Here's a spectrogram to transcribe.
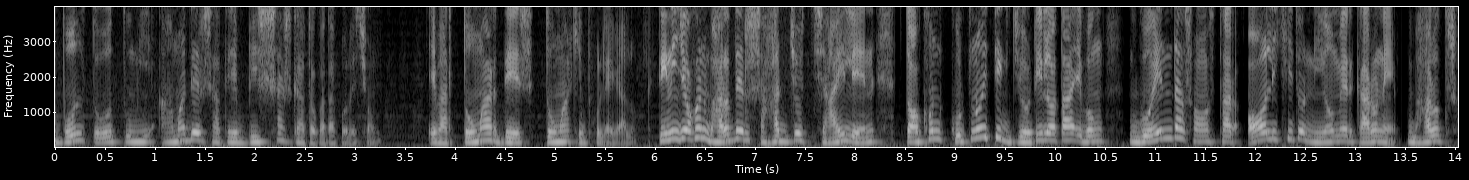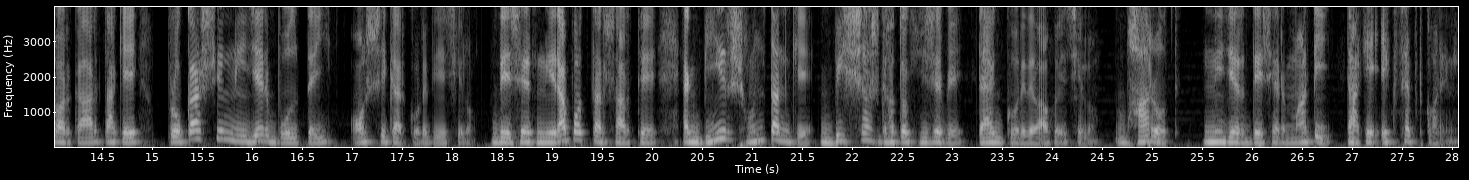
বলতো, তুমি আমাদের সাথে বিশ্বাসঘাতকতা করেছ। এবার তোমার দেশ তোমাকে ভুলে গেল। তিনি যখন ভারতের সাহায্য চাইলেন, তখন কূটনৈতিক জটিলতা এবং গোয়েন্দা সংস্থার অলিখিত নিয়মের কারণে ভারত সরকার তাকে প্রকাশ্যে নিজের বলতেই অস্বীকার করে দিয়েছিল। দেশের নিরাপত্তার স্বার্থে এক বীর সন্তানকে বিশ্বাসঘাতক হিসেবে ত্যাগ করে দেওয়া হয়েছিল। ভারত নিজের দেশের মাটি তাকে একসেপ্ট করেনি।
